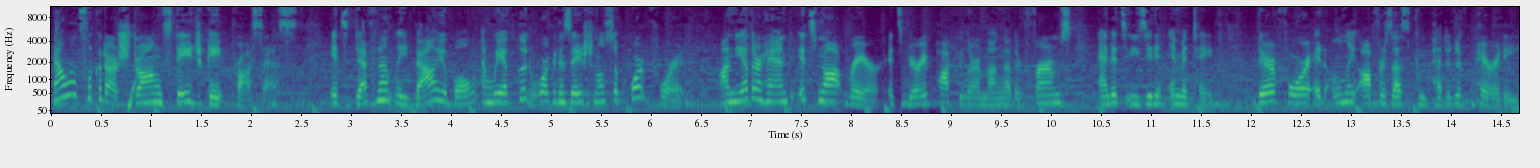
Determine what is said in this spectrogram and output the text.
Now let's look at our strong stage gate process. It's definitely valuable, and we have good organizational support for it. On the other hand, it's not rare. It's very popular among other firms, and it's easy to imitate. Therefore, it only offers us competitive parity.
